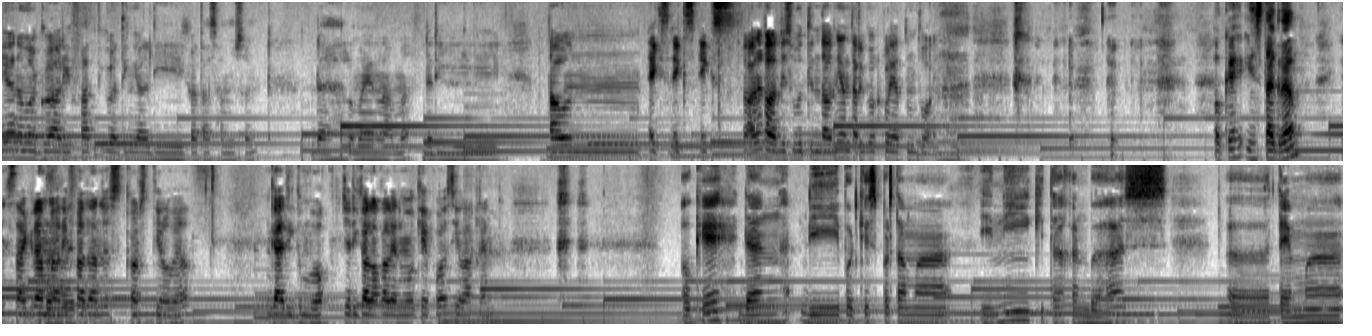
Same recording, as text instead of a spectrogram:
Ya nama gue Arifat, gue tinggal di kota Samsun. Udah lumayan lama, dari tahun XXX Soalnya kalau disebutin tahunnya ntar gue kelihatan tuanya Oke, Instagram. Instagram Boleh. Arifat underscore stillwell Nggak digembok, jadi kalau kalian mau kepo silakan Oke, dan di podcast pertama ini kita akan bahas eh, tema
